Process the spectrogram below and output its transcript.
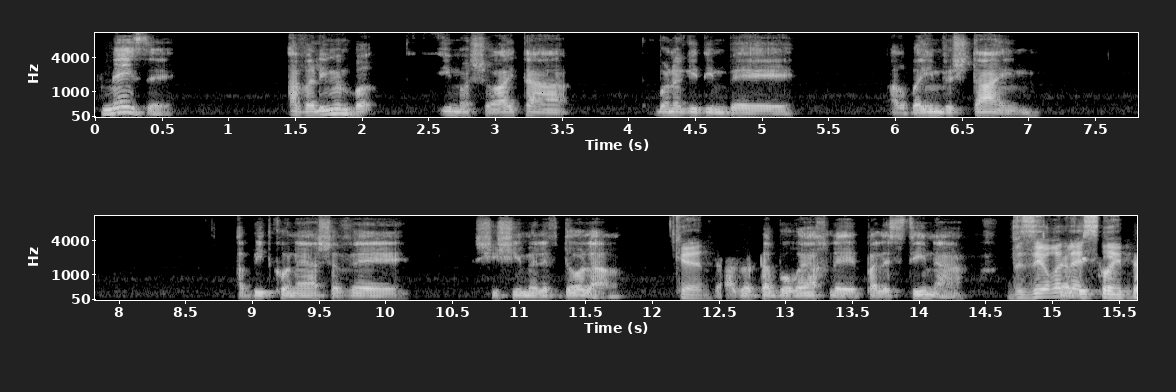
לפני זה, אבל אם, הם... אם השואה הייתה, בוא נגיד אם ב-42, הביטקוין היה שווה 60 אלף דולר, כן. ואז אתה בורח לפלסטינה, וזה יורד ל-20.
